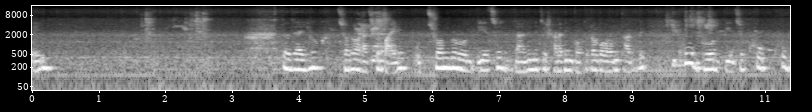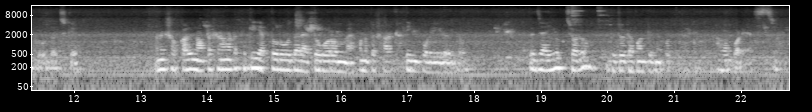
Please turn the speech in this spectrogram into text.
এই। তো যাই হোক, চলো আর আজকে বাইরে প্রচণ্ড রোদ দিয়েছে। জানি না যে সারাদিন কতটা গরম থাকবে। খুব রোদ দিয়েছে, খুব খুব রোদ আজকে। মানে সকাল নটা সাড়ে নটা থেকেই এত রোদ আর এত গরম। এখনও তো সারাটা দিন পরেই রইল। তো যাই হোক, চলো, ভিডিওটা কন্টিনিউ করতে থাকো। খাওয়ার পরে আসছি।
